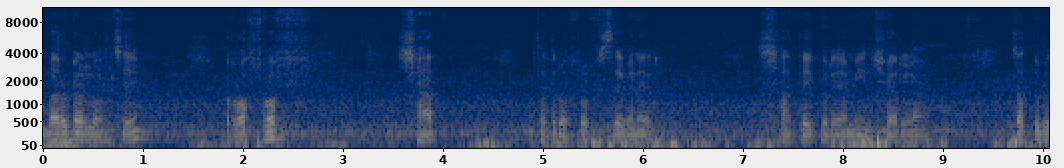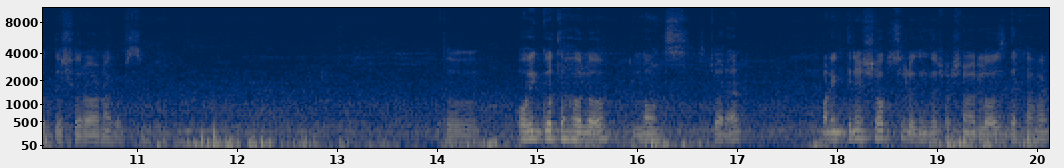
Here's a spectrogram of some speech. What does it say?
বারোটার লঞ্চে রফরফ সাত, অর্থাৎ রফরফ সেভেনের সাথে করে আমি ইনশাআল্লাহ চাঁদপুর উদ্দেশ্যে রওনা করছি। তো অভিজ্ঞতা হলো লঞ্চ চড়ার। অনেক দিনের শখ ছিল, কিন্তু সবসময় লঞ্চ দেখা হয়।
